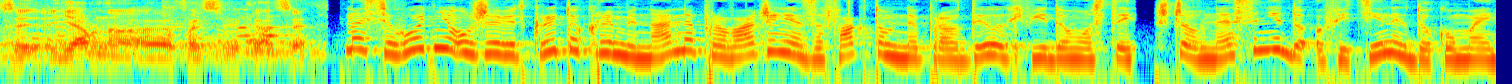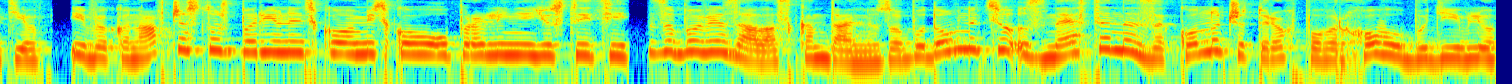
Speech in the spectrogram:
Це явно е, фальсифікація. На сьогодні уже відкрито кримінальне провадження за фактом неправдивих відомостей, що внесені до офіційних документів. І виконавча служба Рівненського міського управління юстиції зобов'язала скандальну забудовницю знести незаконну чотирьохповерхову будівлю,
